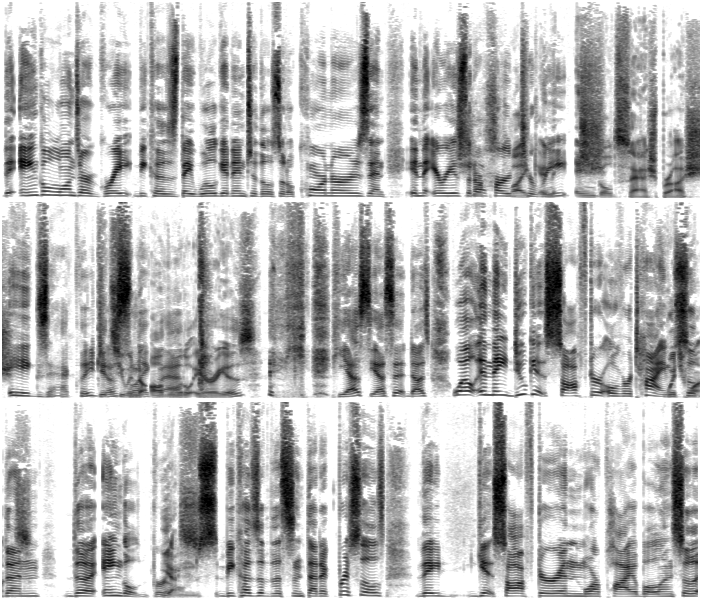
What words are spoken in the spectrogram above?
The angled ones are great because they will get into those little corners and in the areas that are Just hard like to an reach. angled sash brush. Exactly. Gets just you into like all that. the little areas. Yes, yes, it does. Well, and they do get softer over time. Which so ones? then the angled brooms, Yes. because of the synthetic bristles, they get softer and more pliable, and so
